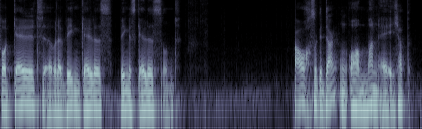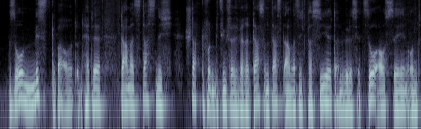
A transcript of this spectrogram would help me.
vor Geld äh, oder wegen Geldes, wegen des Geldes und auch so Gedanken, oh Mann, ey, ich habe so Mist gebaut und hätte damals das nicht stattgefunden, beziehungsweise wäre das und das damals nicht passiert, dann würde es jetzt so aussehen und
